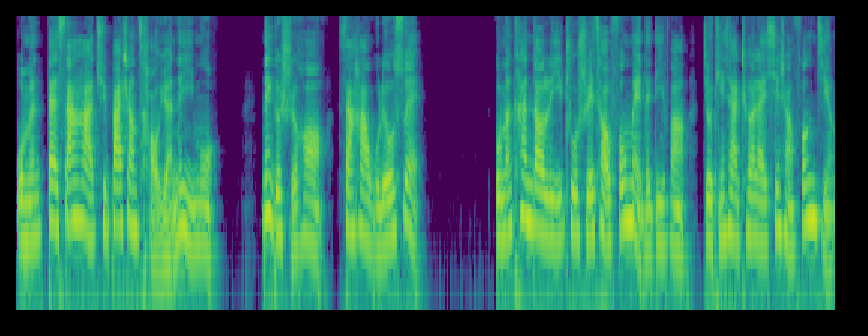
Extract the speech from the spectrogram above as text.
我们带撒哈去坝上草原的一幕。那个时候，撒哈五六岁，我们看到了一处水草丰美的地方，就停下车来欣赏风景。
